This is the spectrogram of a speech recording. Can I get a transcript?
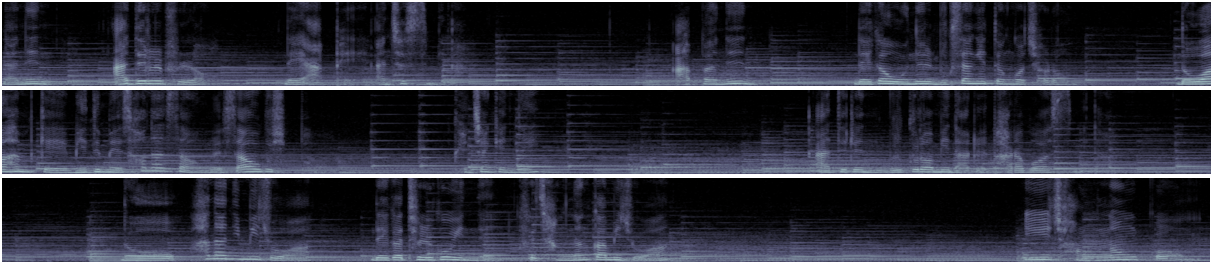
나는 아들을 불러 내 앞에 앉혔습니다. 아빠는 내가 오늘 묵상했던 것처럼 너와 함께 믿음의 선한 싸움을 싸우고 싶어. 괜찮겠니? 아들은 물끄러미 나를 바라보았습니다. 너 하나님이 좋아? 내가 들고 있는 그 장난감이 좋아? 이 장난감.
